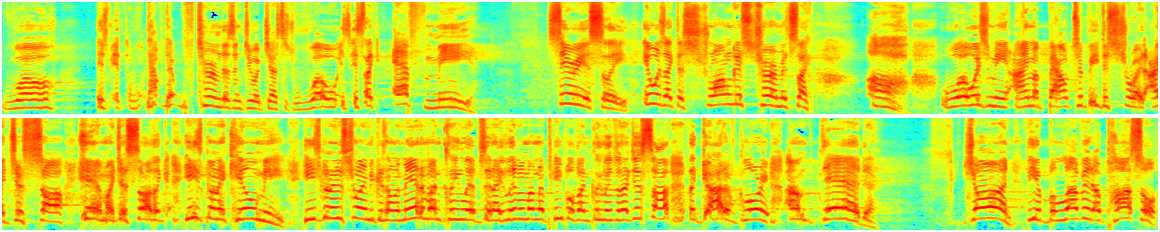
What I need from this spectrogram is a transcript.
whoa. It, that, that, term doesn't do it justice. Whoa. It's, it's like F me. Seriously. It was like the strongest term. It's like, oh, Woe is me, I'm about to be destroyed. I just saw him. I just saw the, he's going to kill me. He's going to destroy me because I'm a man of unclean lips and I live among a people of unclean lips and I just saw the God of glory. I'm dead. John, the beloved apostle,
